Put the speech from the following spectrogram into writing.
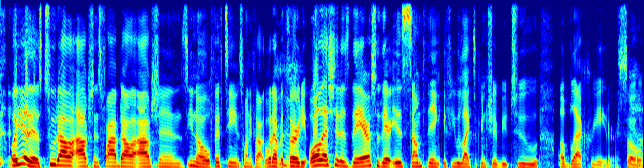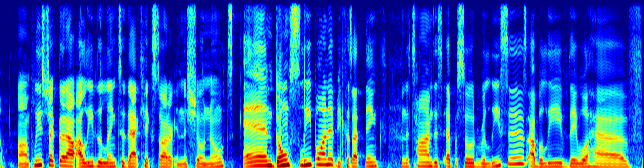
but yeah, there's two dollar options, five dollar options. You know, 15 25 whatever, Mm-hmm. thirty. All that shit is there. So there is something if you would like to contribute to a black creator. So um, please check that out. I'll leave the link to that Kickstarter in the show notes. And don't sleep on it because I think in the time this episode releases, I believe they will have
